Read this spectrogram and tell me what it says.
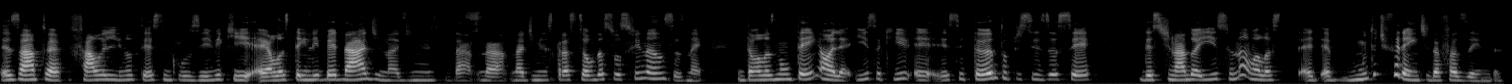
Exato, é, fala ali no texto, inclusive, que elas têm liberdade na, na- na administração das suas finanças, né? Então elas não têm, olha, isso aqui, é- esse tanto precisa ser destinado a isso. Não, elas é, é muito diferente da fazenda.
